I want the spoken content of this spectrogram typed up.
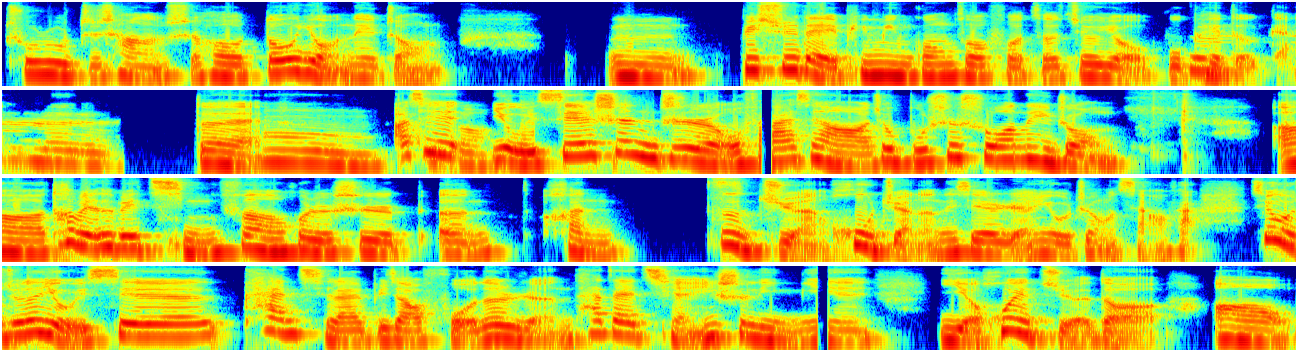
初入职场的时候都有那种，嗯，必须得拼命工作，否则就有不配得感。对，嗯，而且有一些甚至我发现啊，就不是说那种，呃，特别特别勤奋或者是嗯很自卷互卷的那些人有这种想法。其实我觉得有一些看起来比较佛的人，他在潜意识里面也会觉得，哦，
